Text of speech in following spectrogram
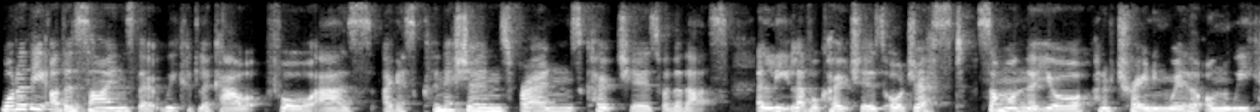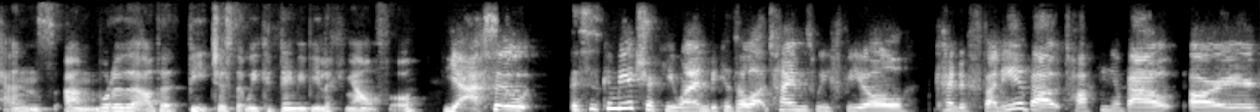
What are the other signs that we could look out for as, I guess, clinicians, friends, coaches, whether that's elite level coaches or just someone that you're kind of training with on the weekends? Um, what are the other features that we could maybe be looking out for? Yeah. So this is to be a tricky one because a lot of times we feel kind of funny about talking about our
